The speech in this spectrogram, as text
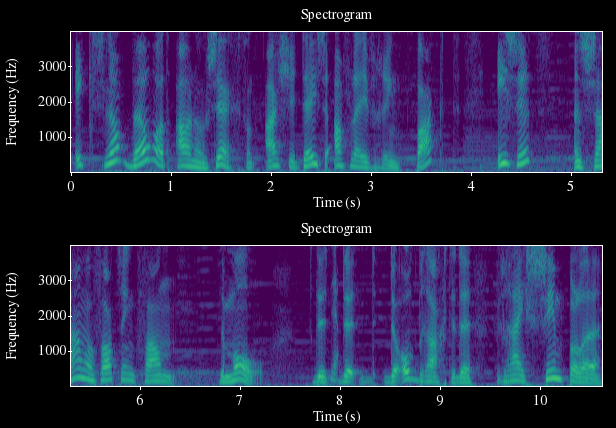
ik snap wel wat Arno zegt. Want als je deze aflevering pakt, is het een samenvatting van de mol. De, Ja. de, de opdrachten, de vrij simpele.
